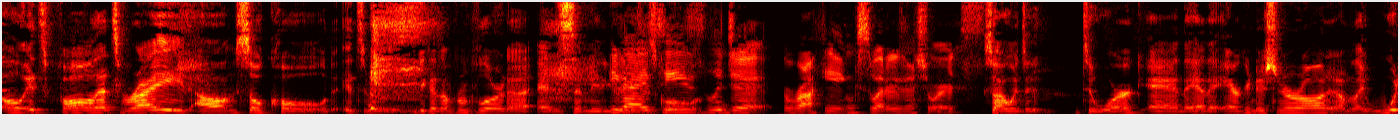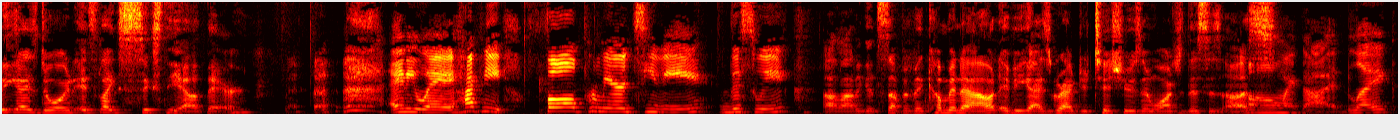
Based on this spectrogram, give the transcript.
Oh, it's fall. That's right. Oh, I'm so cold. It's me because I'm from Florida and it's 70 degrees. You guys, he's legit rocking sweaters and shorts. So I went to to work and they had the air conditioner on and I'm like, "What are you guys doing? It's like 60 out there." Anyway, happy fall premiere TV this week. A lot of good stuff have been coming out. If you guys grabbed your tissues and watched This Is Us, Oh my god, like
